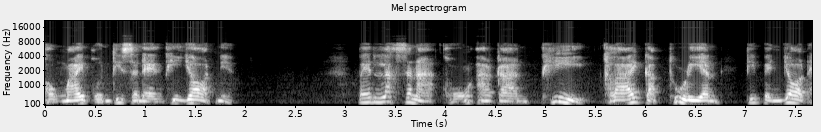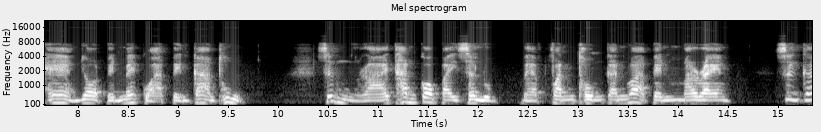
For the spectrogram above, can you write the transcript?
ของไม้ผลที่แสดงที่ยอดเนี่ยเป็นลักษณะของอาการที่คล้ายกับทุเรียน ที่เป็นยอดแห้งยอดเป็นไม้กวาดเป็นก้านทูบซึ่งหลายท่านก็ไปสรุปแบบฟันธงกันว่าเป็นมแมลง ซึ่งก็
